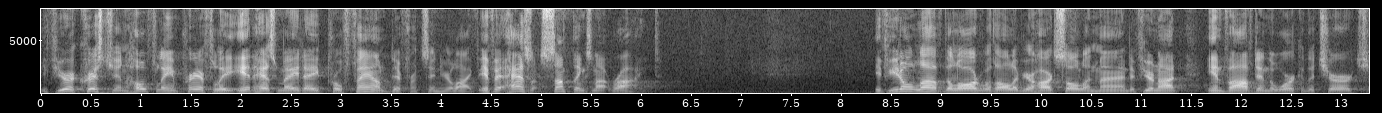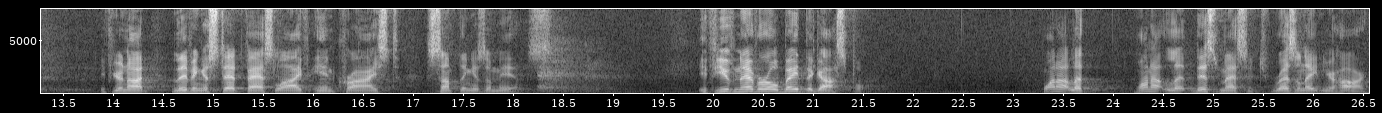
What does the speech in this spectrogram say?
If you're a Christian, hopefully and prayerfully, it has made a profound difference in your life. If it hasn't, something's not right. If you don't love the Lord with all of your heart, soul, and mind, if you're not involved in the work of the church, if you're not living a steadfast life in Christ, something is amiss. If you've never obeyed the gospel, why not let, why not let this message resonate in your heart?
